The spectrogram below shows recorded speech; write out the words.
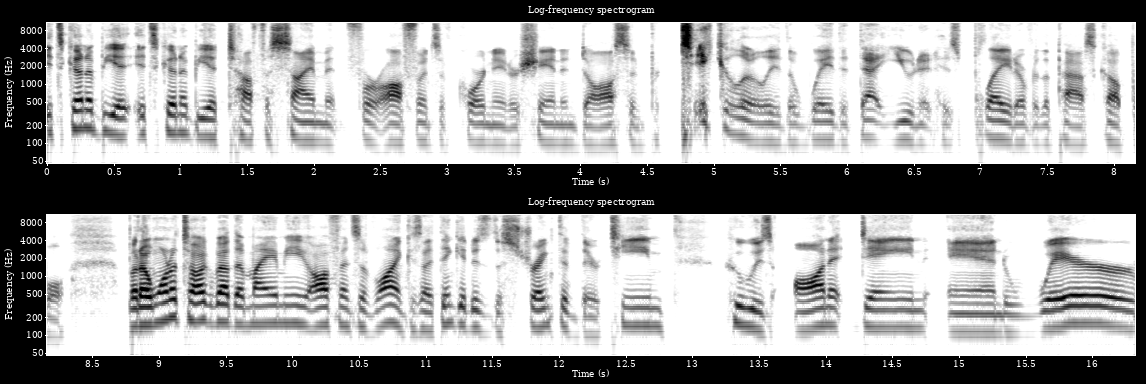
it's gonna be a it's gonna be a tough assignment for offensive coordinator Shannon Dawson, particularly the way that that unit has played over the past couple. But I want to talk about the Miami offensive line because I think it is the strength of their team, who is on it, Dane, and where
